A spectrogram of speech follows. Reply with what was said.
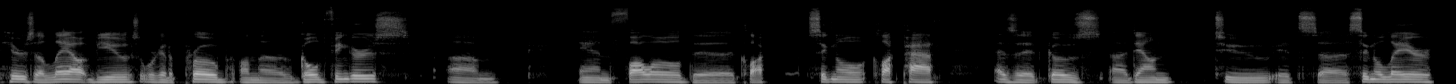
here's a layout view. So we're going to probe on the gold fingers um, and follow the clock signal clock path as it goes uh, down to its uh, signal layer,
